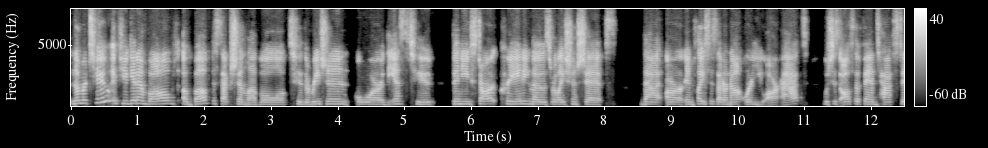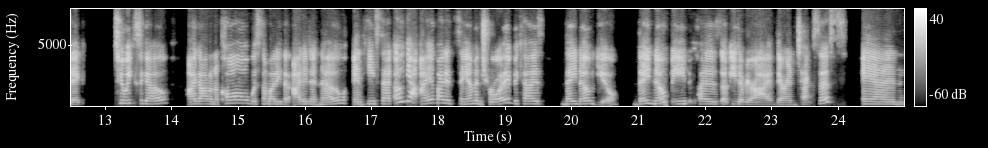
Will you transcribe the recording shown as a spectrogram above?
Number two, if you get involved above the section level to the region or the institute, then you start creating those relationships that are in places that are not where you are at, which is also fantastic. Two weeks ago, I got on a call with somebody that I didn't know, and he said, Oh, yeah, I invited Sam and Troy because they know you. They know hmm. me because of EWRI. They're in Texas and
